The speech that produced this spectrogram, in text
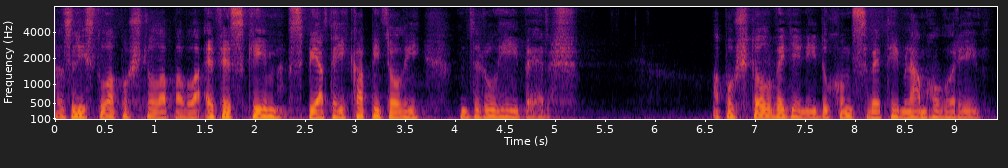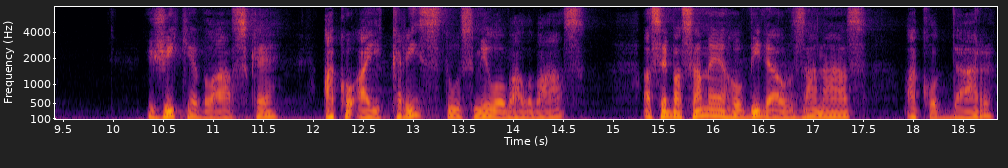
z listu Apoštola Pavla Efeským z 5. kapitoly, druhý verš. Apoštol vedený Duchom Svetým nám hovorí, žite v láske, ako aj Kristus miloval vás a seba samého vydal za nás ako dar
